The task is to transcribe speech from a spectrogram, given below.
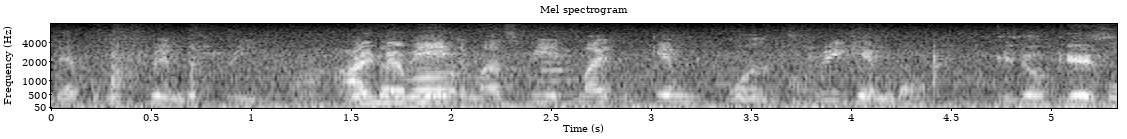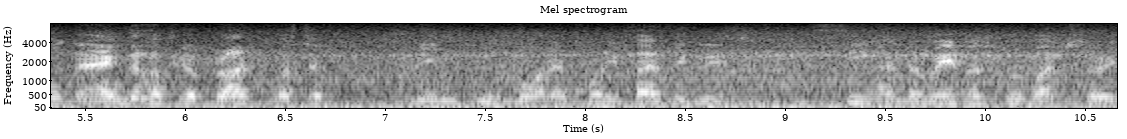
They have to be trimmed the tree. I With the never- weight must be it might came full tree came down. in your case So- the angle of your branch must have been more than 45 degrees see and the weight was too much so it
